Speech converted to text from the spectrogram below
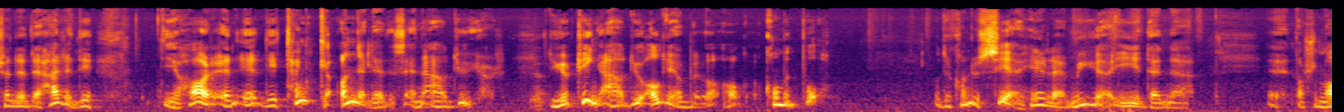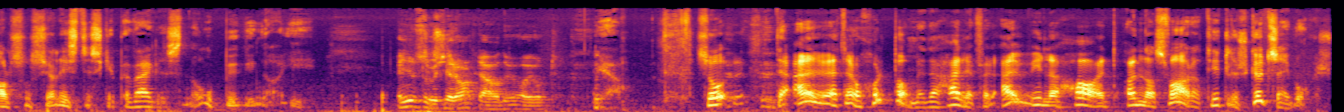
skjønner det her, de, de, en, de, tenker annerledes enn jeg og du gjør. De gjør ting jeg og du aldri har kommet på. Og det kan du se hele mye i denne nasjonalsosialistiske bevegelsen og oppbygginga i Ennå så mye rart jeg og du har gjort. Ja. Så det er etter å ha holdt på med det her, for jeg ville ha et annet svar at Hitler skjøt seg i Vågers.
